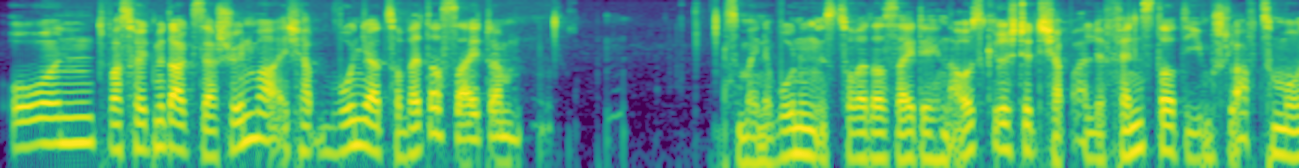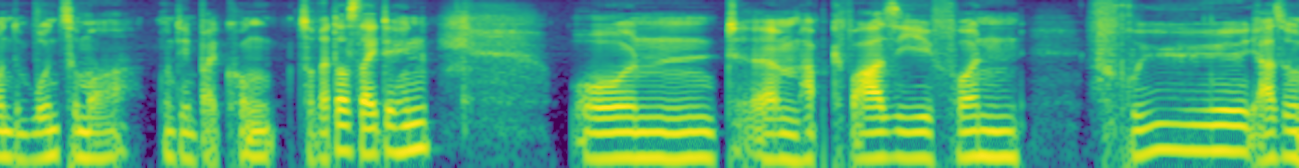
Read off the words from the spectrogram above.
Und was heute Mittag sehr schön war, ich wohne ja zur Wetterseite. Also meine Wohnung ist zur Wetterseite hin ausgerichtet. Ich habe alle Fenster, die im Schlafzimmer und im Wohnzimmer und den Balkon zur Wetterseite hin und ähm, habe quasi von früh, ja so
